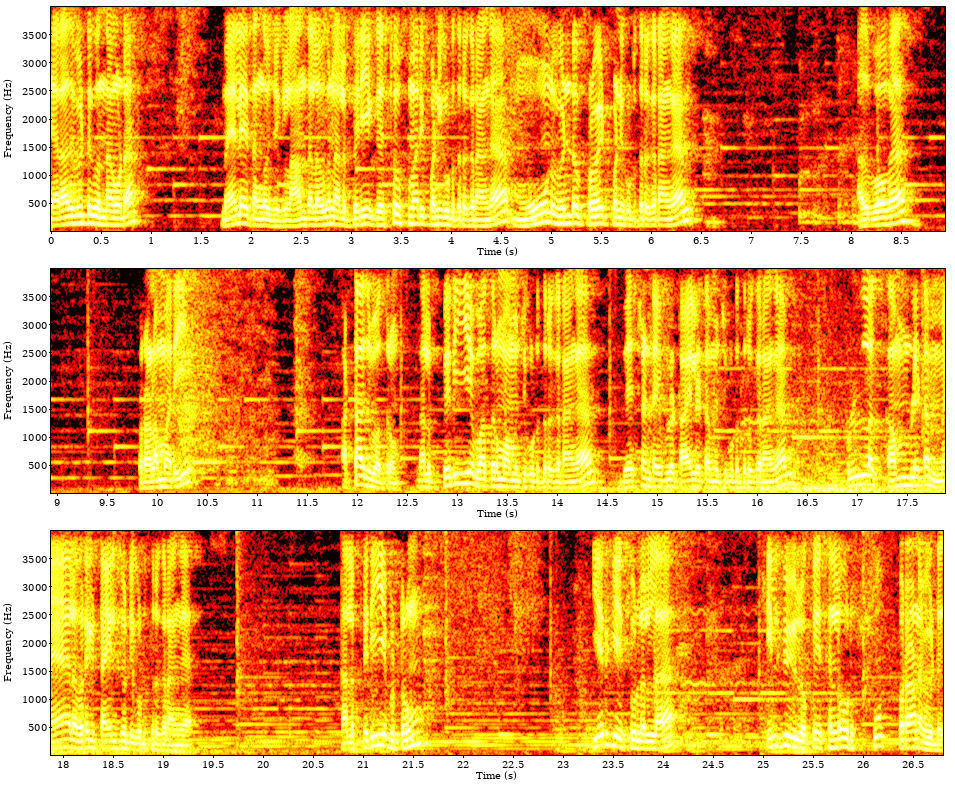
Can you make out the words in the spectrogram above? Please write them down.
யாராவது வீட்டுக்கு வந்தால் கூட மேலே தங்க வச்சுக்கலாம். அந்த அளவுக்கு நல்ல பெரிய கெஸ்ட் ஹவுஸ் மாதிரி பண்ணி கொடுத்துருக்குறாங்க. மூணு விண்டோ ப்ரொவைட் பண்ணி கொடுத்துருக்குறாங்க. அதுபோக ஒரு அலமாரி. Attach bathroom. நல்ல பெரிய பாத்ரூம் அமைச்சு கொடுத்துருக்குறாங்க. வெஸ்டர்ன் டைப்பில் டாய்லெட் அமைச்சு கொடுத்துருக்குறாங்க. ஃபுல்லாக கம்ப்ளீட்டாக மேலே வரைக்கும் டைல்ஸ் ஒட்டி கொடுத்துருக்குறாங்க. நல்ல பெரிய பெட்ரூம் இயற்கை சூழலில் ஹில்ஸ்வியூ லொக்கேஷனில் ஒரு சூப்பரான வீடு.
